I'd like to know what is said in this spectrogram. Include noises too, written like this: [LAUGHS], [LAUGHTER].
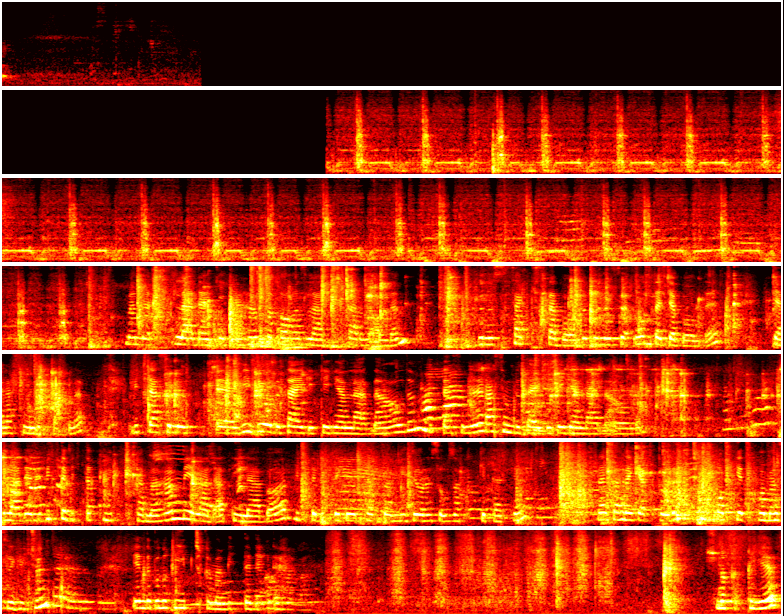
Mana sizlardan kelgan hamma qog'ozlarni chiqarib oldim. Bunisi 8 ta bo'ldi, bunisi 10 tacha bo'ldi. Ikkalasini bitta qilib. Bittasini e, videoda tagiga kelganlardan oldim, bittasini rasmda tagiga kelganlardan oldim. Bularni endi bitta-bitta qiyib chiqaman. Hammanglarda atinglar bor. Bitta-bitta ko'rsatsam video rosa uzoq bo'lib ketar ekan. Rosa harakat qildim, kichkina qolib ketib qolmasligi uchun. Endi buni qiyib chiqaman bitta-bitta. Shunaqa qiyib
